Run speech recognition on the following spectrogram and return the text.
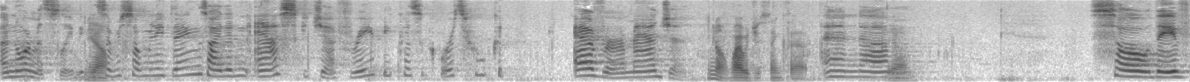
enormously because Yeah. there were so many things I didn't ask Jeffrey because, of course, who could ever imagine? No, why would you think that? And um, Yeah. So they've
